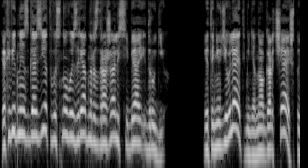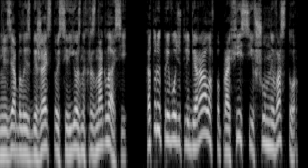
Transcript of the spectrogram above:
Как видно из газет, вы снова изрядно раздражали себя и других. Это не удивляет меня, но огорчает, что нельзя было избежать столь серьезных разногласий, которые приводят либералов по профессии в шумный восторг,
